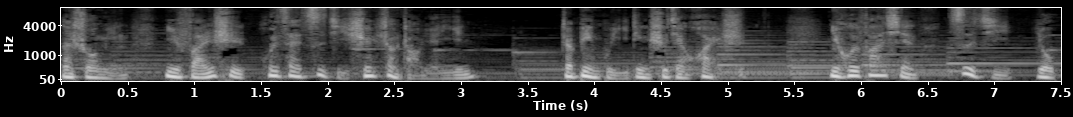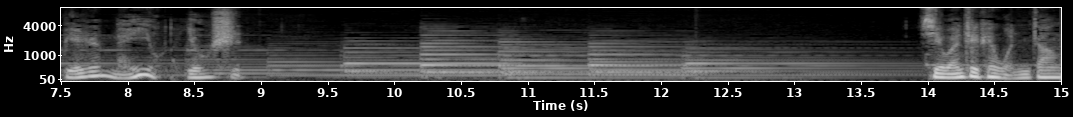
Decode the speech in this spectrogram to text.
那说明你凡事会在自己身上找原因，这并不一定是件坏事。你会发现自己有别人没有的优势。写完这篇文章，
